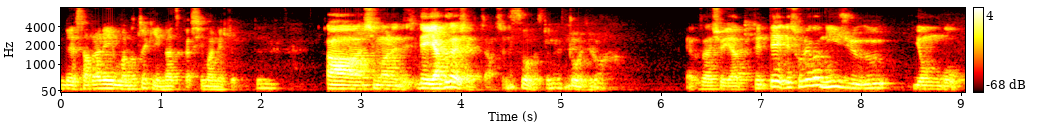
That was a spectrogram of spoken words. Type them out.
で、サラリーマンの時になぜか島根県っていう。ああ島根で。で薬剤師やってたんですよね？そうですね、当時は。薬剤師をやっててでそれが24号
